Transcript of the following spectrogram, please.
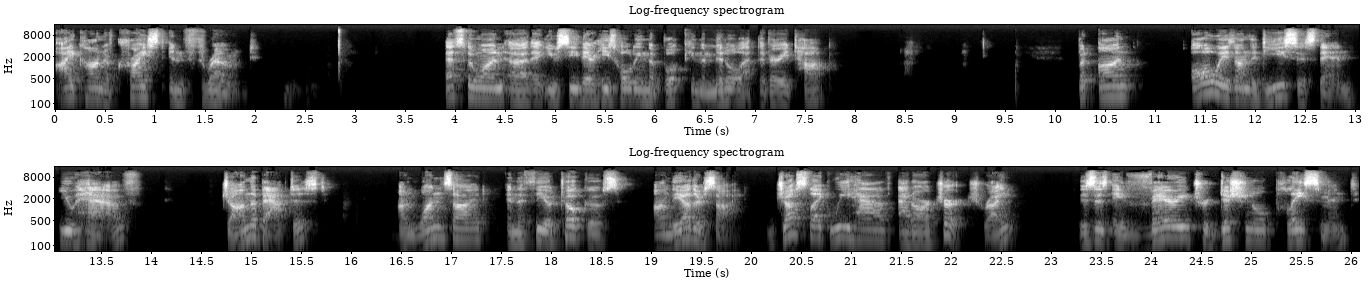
icon of Christ enthroned. That's the one uh, that you see there. He's holding the book in the middle at the very top. But on always on the deesis, then you have John the Baptist on one side and the Theotokos on the other side, just like we have at our church, right? This is a very traditional placement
